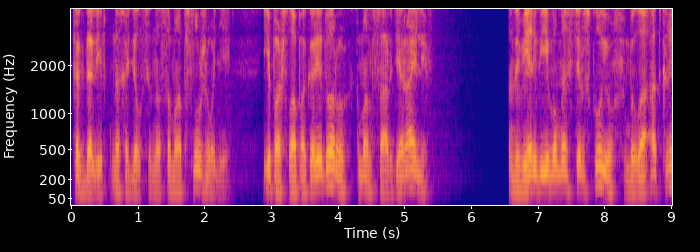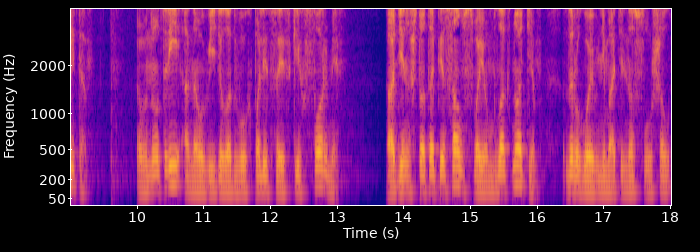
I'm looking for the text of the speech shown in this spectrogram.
когда лифт находился на самообслуживании, и пошла по коридору к мансарде Райли. Дверь в его мастерскую была открыта. Внутри она увидела двух полицейских в форме. Один что-то писал в своем блокноте, другой внимательно слушал,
